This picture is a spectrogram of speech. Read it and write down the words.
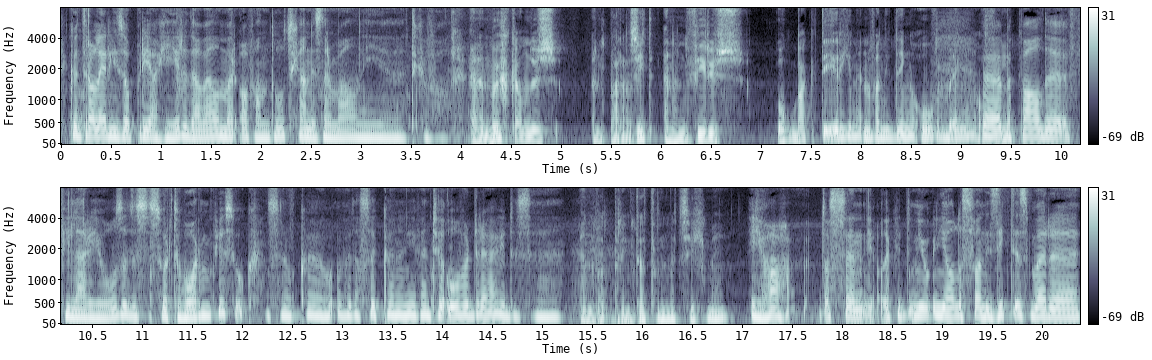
Je kunt er allergisch op reageren, dat wel, maar van doodgaan is normaal niet eh, het geval. En een mug kan dus een parasiet en een virus ook bacteriën en van die dingen overbrengen? Of niet? bepaalde filariose, dus een soort wormpjes ook. Dat, zijn ook eh, dat ze kunnen eventueel overdragen. Dus, eh, En wat brengt dat dan met zich mee? ja, dat zijn, ja, ik weet niet, niet alles van die ziektes, maar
